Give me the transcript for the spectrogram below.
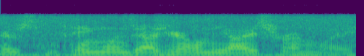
There's some penguins out here on the ice runway.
